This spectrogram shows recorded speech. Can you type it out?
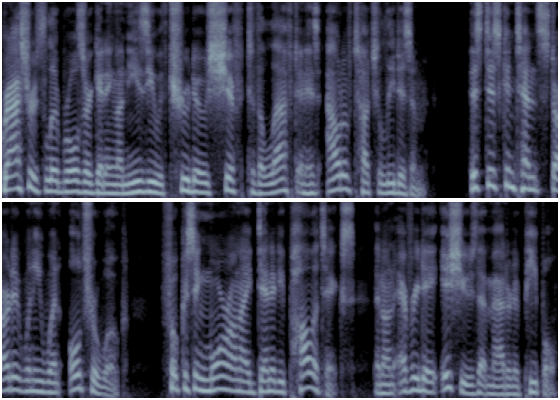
Grassroots Liberals are getting uneasy with Trudeau's shift to the left and his out-of-touch elitism. This discontent started when he went ultra-woke, focusing more on identity politics than on everyday issues that matter to people.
